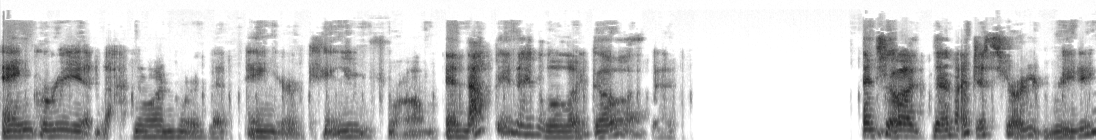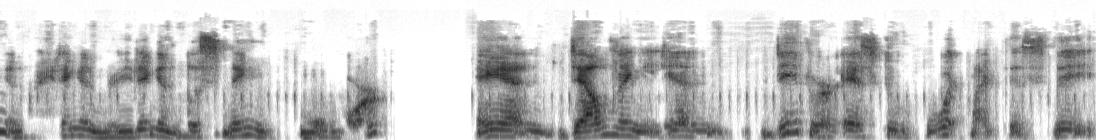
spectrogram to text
angry and not knowing where that anger came from and not being able to let go of it. And so I, then I just started reading and reading and reading and listening more and delving in deeper as to what might this be.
